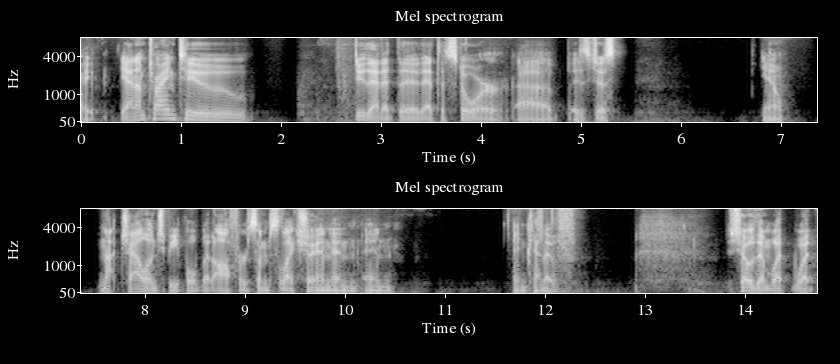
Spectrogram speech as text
Right. Yeah, and I'm trying to do that at the at the store. Uh, is just you know not challenge people, but offer some selection and and and kind of show them what what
